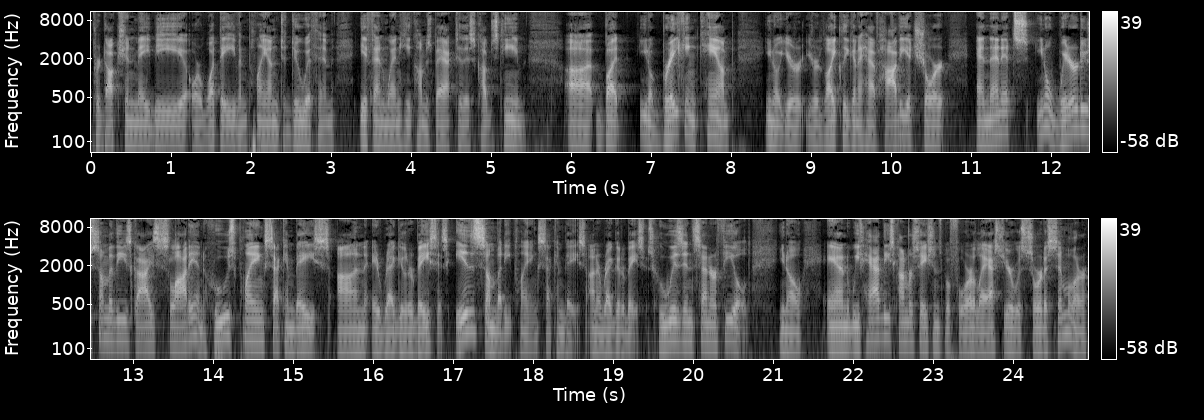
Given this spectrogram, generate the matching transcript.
production may be, or what they even plan to do with him if and when he comes back to this Cubs team. Uh, but you know, breaking camp, you know, you're you're likely going to have Javi at short, and then it's you know where do some of these guys slot in? Who's playing second base on a regular basis? Is somebody playing second base on a regular basis? Who is in center field? You know, and we've had these conversations before. Last year was sort of similar.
